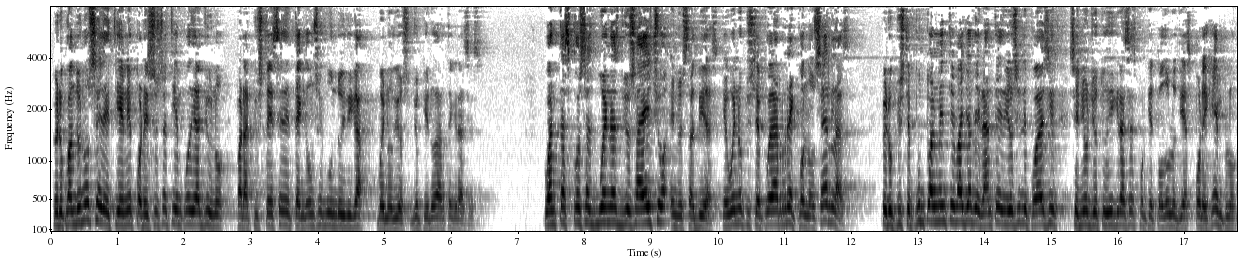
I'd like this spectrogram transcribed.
Pero cuando uno se detiene, por eso ese tiempo de ayuno, para que usted se detenga un segundo y diga, bueno Dios, yo quiero darte gracias. ¿Cuántas cosas buenas Dios ha hecho en nuestras vidas? Qué bueno que usted pueda reconocerlas, pero que usted puntualmente vaya delante de Dios y le pueda decir, Señor, yo te doy gracias porque todos los días, por ejemplo,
